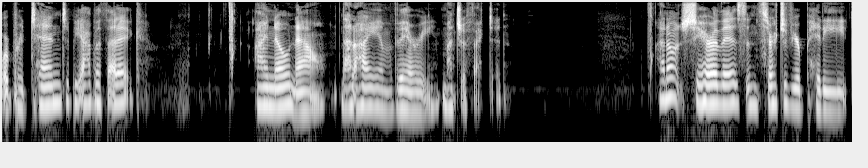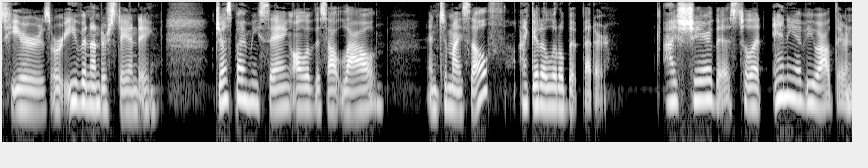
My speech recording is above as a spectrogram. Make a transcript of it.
or pretend to be apathetic, I know now that I am very much affected. I don't share this in search of your pity, tears, or even understanding. Just by me saying all of this out loud and to myself, I get a little bit better. I share this to let any of you out there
